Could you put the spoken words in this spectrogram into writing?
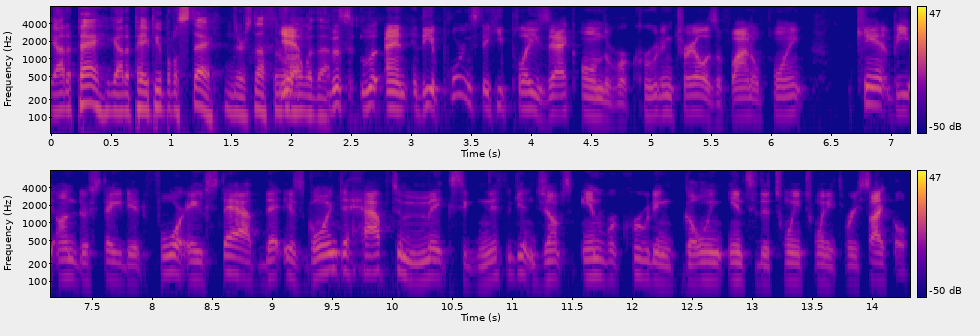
got to pay. You got to pay people to stay. And there's nothing wrong with that. Look, and the importance that he plays Zach on the recruiting trail as a final point can't be understated for a staff that is going to have to make significant jumps in recruiting going into the 2023 cycle.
